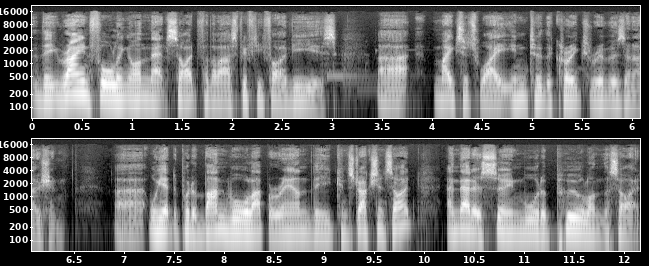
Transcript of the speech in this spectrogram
the rain falling on that site for the last 55 years uh, makes its way into the creeks, rivers, and ocean. Uh, we had to put a bund wall up around the construction site, and that has seen water pool on the site.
